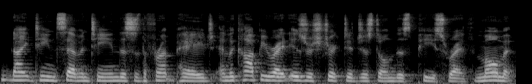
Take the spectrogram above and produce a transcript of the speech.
1917. This is the front page, and the copyright is restricted just on this piece right at the moment.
